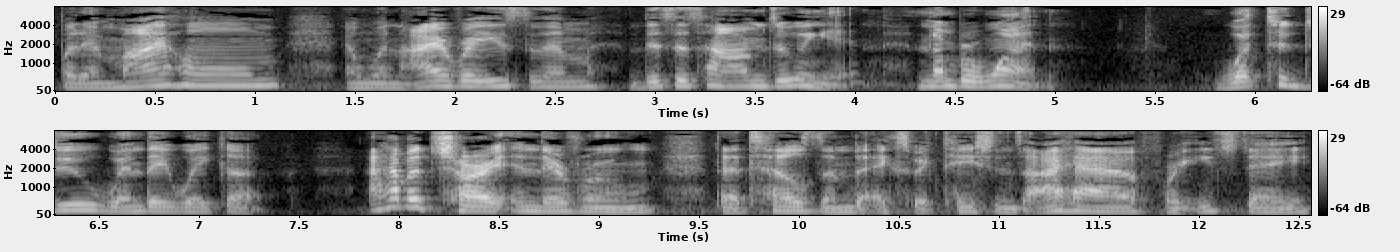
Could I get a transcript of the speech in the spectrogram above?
But in my home and when I raised them, this is how I'm doing it. Number one, what to do when they wake up. I have a chart in their room that tells them the expectations I have for each day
